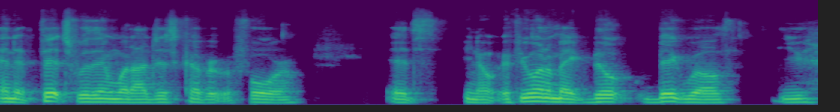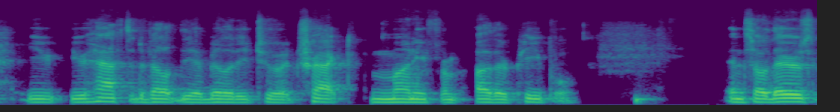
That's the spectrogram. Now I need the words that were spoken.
and it fits within what I just covered before. It's, you know, if you want to make big wealth, you you you have to develop the ability to attract money from other people. And so there's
